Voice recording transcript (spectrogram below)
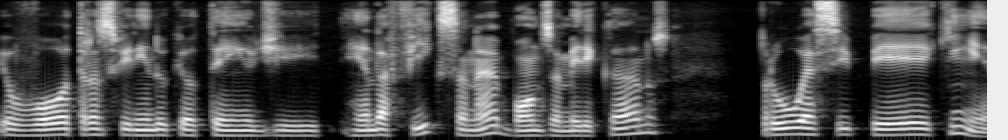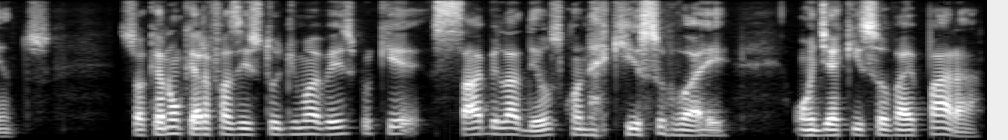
eu vou transferindo o que eu tenho de renda fixa, né, bons americanos, para o SP 500. Só que eu não quero fazer isso tudo de uma vez porque sabe lá Deus quando é que isso vai, onde é que isso vai parar.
